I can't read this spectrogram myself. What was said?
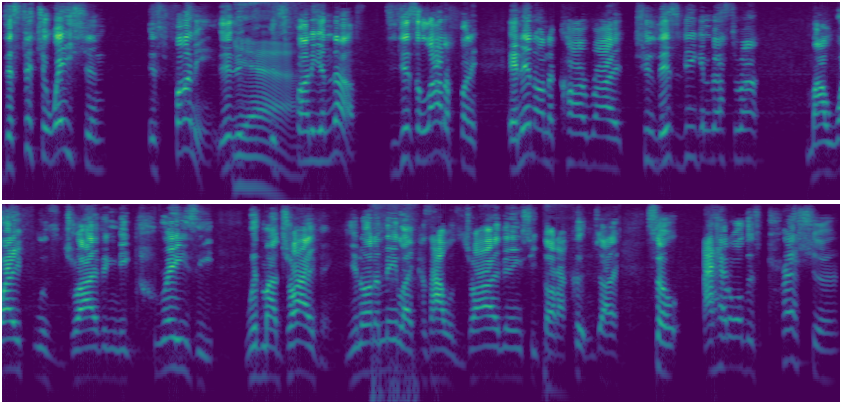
the situation is funny. It- Yeah. It's funny enough. It's just a lot of funny. And then on the car ride to this vegan restaurant, my wife was driving me crazy with my driving. You know what I mean? Like, because I was driving, she thought I couldn't drive. So I had all this pressure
